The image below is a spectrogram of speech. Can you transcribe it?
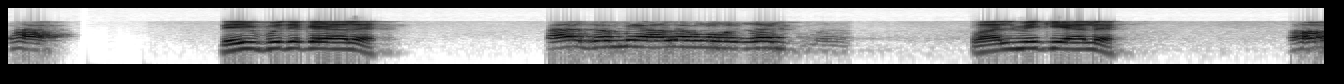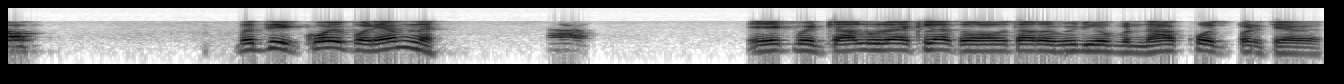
હા. દેવી પૂજે કઈ હાલે? હા ગમે હાલે હું વાલ્મીકી હાલે? હા. બધી કોઈ પણ એમ ને? હા. એક મિનિટ ચાલુ રાખ લે તો હવે તારો વીડિયો નાખવો જ પડશે હવે.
